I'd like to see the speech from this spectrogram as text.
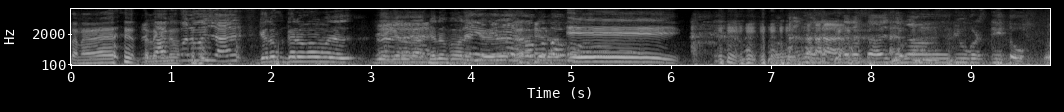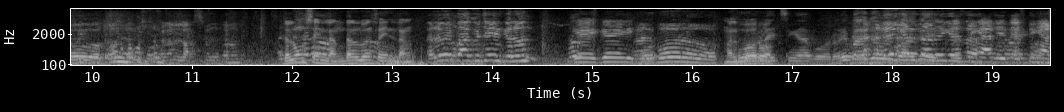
Tana, talaga Bago pa naman siya. Ganun, ganun ka muna. Yeah, ganun ka, ganun ka ulit. Hindi, ganun, Ganun, ganun. ganun. Eh! Pinalasahan siya ng viewers dito. Oo. Ang lakas mo ka no? Dalawang sign lang, dalawang sign lang. Alam mo bago dyan yung ganun? Gay, gay. Malboro. Malboro. Boro lights nga, Boro. May bago, Ay, may bago. testing nga dyan, testing nga.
